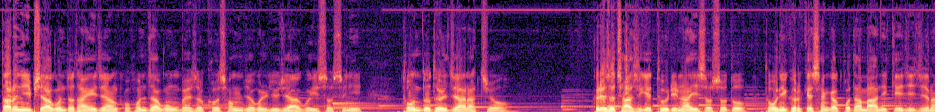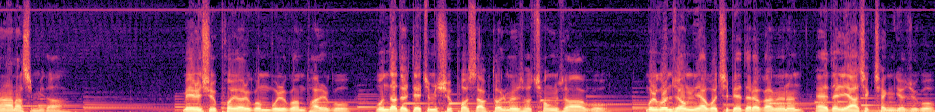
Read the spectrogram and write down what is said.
딸은 입시학원도 다니지 않고 혼자 공부해서 그 성적을 유지하고 있었으니 돈도 들지 않았죠. 그래서 자식이 둘이나 있었어도 돈이 그렇게 생각보다 많이 깨지지는 않았습니다. 매일 슈퍼 열고 물건 팔고 문 닫을 때쯤 슈퍼 싹 돌면서 청소하고 물건 정리하고 집에 들어가면은 애들 야식 챙겨주고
